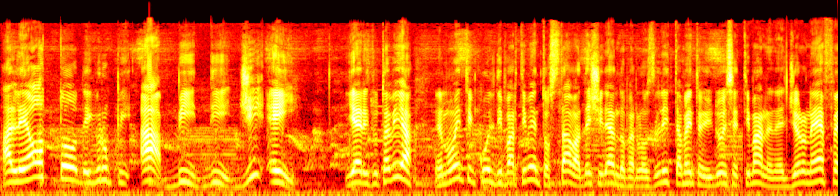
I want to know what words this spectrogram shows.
alle 8 dei gruppi A, B, D, G e I. Ieri tuttavia, nel momento in cui il Dipartimento stava decidendo per lo slittamento di due settimane nel girone F,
